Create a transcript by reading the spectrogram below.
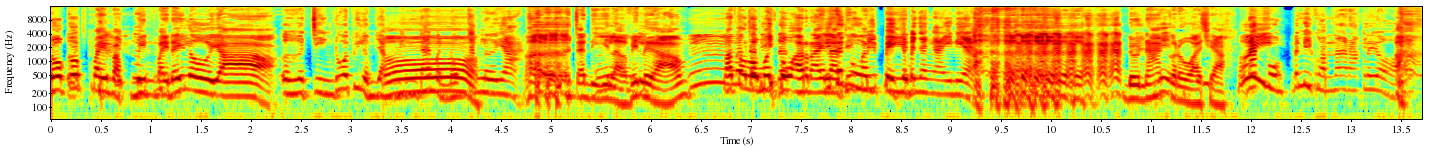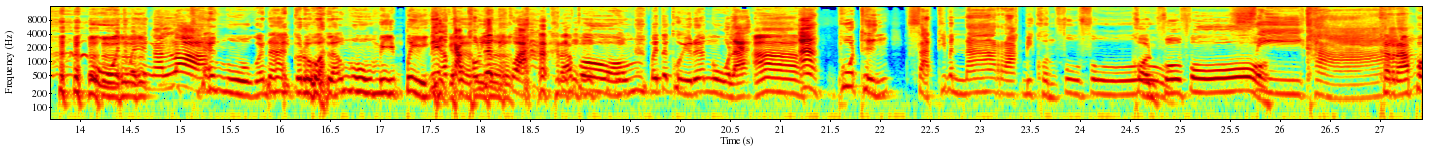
นกก็ไปแบบบินไปได้เลยอะเออจริงด้วยพี่เหลือมอยากบินได้เหมือนนกจังเลยอะเออจะดีเหรอพี่เหลือมอืมแล้วตกลงมันตัวอะไรล่ะนี่ที่ถ้างูมันมีปีกปีจะนเป็นยังไงเนี่ยดูน่ากลัวเชียวน่ากลัวไม่มีความน่ารักเลยหรอโอ้ยทำไมอย่างนั้นล่ะแค่งูก็น่ากลัวแล้วงูมีปีกนี่เอากลับเขาเรื่องดีกว่า ครับผมไม่ต้องคุยเรื่องงูแล้วอ่าอะ พูดถึงสัตว์ที่มันน่ารักมีขนฟูฟูขนฟูฟูสีขาครับผ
